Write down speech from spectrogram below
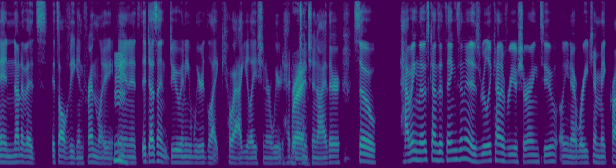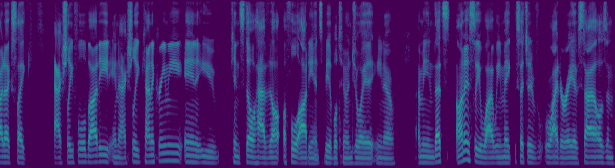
and none of it's it's all vegan friendly, Hmm. and it it doesn't do any weird like coagulation or weird head Right. retention either. So having those kinds of things in it is really kind of reassuring too. You know, where you can make products like actually full bodied and actually kind of creamy, and you can still have a, a full audience be able to enjoy it. You know, I mean, that's honestly why we make such a wide array of styles and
